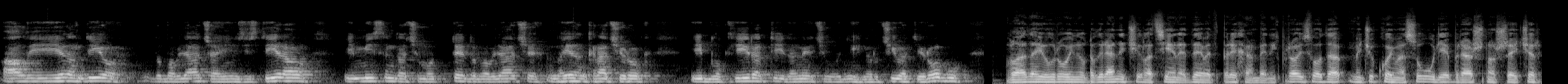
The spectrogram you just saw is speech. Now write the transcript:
ali jedan dio dobavljača je inzistirao i mislim da ćemo te dobavljače na jedan kraći rok i blokirati, da nećemo od njih naručivati robu. Vlada je u rujnu ograničila cijene devet prehrambenih proizvoda, među kojima su ulje, brašno, šećer,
